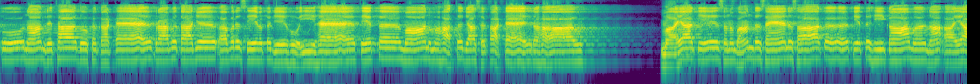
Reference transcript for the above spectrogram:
ਕੋ ਨਾਮ ਰਿਥਾ ਦੁਖ ਕਾਟੈ, ਪ੍ਰਭ ਤਾਜ ਅਵਰ ਸੇਵਕ ਜੇ ਹੋਈ ਹੈ, ਤਿਤ ਮਾਨ ਮਹਤ ਜਸ ਘਾਟੈ ਰਹਾਉ। ਮਾਇਆ ਕੇ ਸੰਬੰਧ ਸੈਨ ਸਾਕ ਕਿਤ ਹੀ ਕਾਮ ਨਾ ਆਇਆ,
